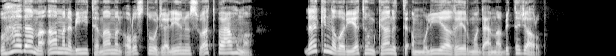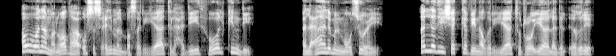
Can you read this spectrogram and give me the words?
وهذا ما آمن به تماما أرسطو وجالينوس وأتباعهما لكن نظريتهم كانت تأملية غير مدعمة بالتجارب. أول من وضع أسس علم البصريات الحديث هو الكندي العالم الموسوعي الذي شك في نظريات الرؤية لدى الإغريق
